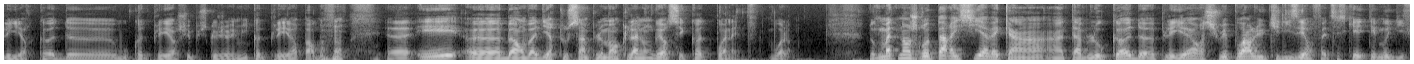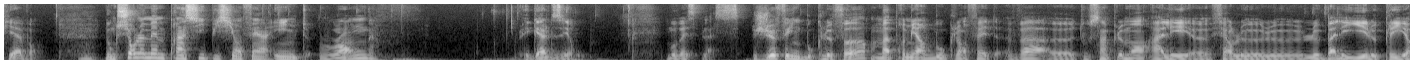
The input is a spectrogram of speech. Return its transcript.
player code euh, ou code player, je sais plus ce que j'avais mis, code player, pardon. Euh, et euh, ben, on va dire tout simplement que la longueur c'est code.length. Voilà. Donc maintenant je repars ici avec un, tableau code player, je vais pouvoir l'utiliser en fait, c'est ce qui a été modifié avant. Donc sur le même principe ici on fait un int wrong égale 0 mauvaise place. Je fais une boucle for. Ma première boucle, en fait, va tout simplement aller faire le, balayer le player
